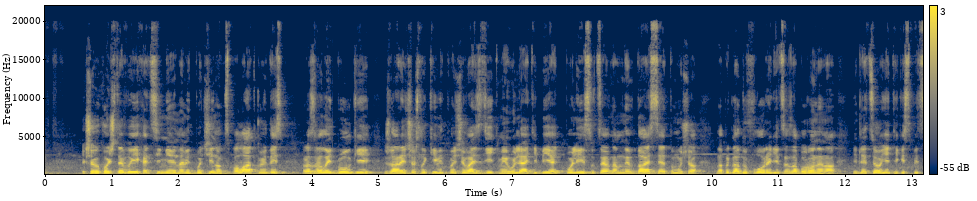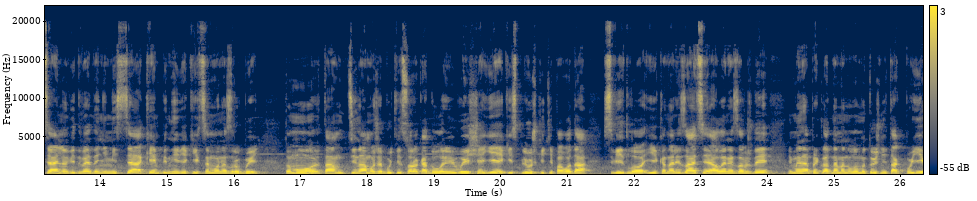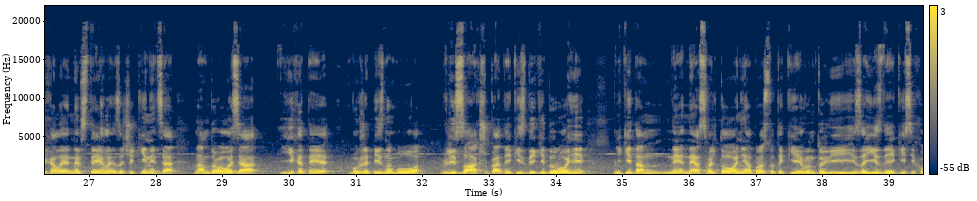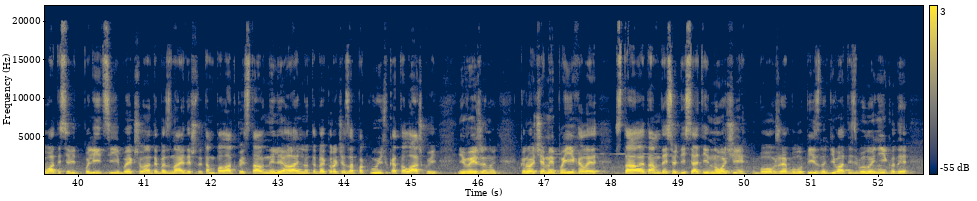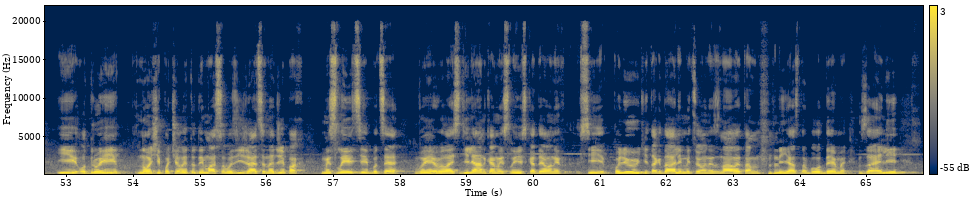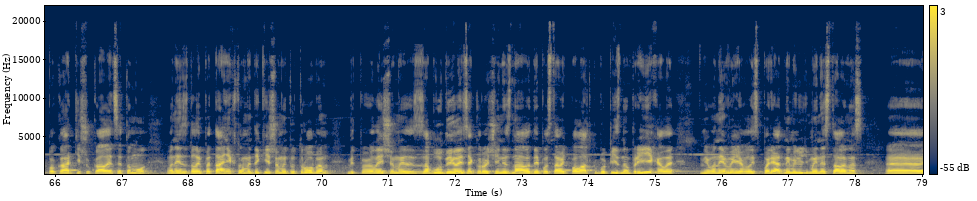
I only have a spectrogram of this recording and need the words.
Якщо ви хочете виїхати з сім'єю на відпочинок з палаткою, десь розвалить булки, жарить шашлики, відпочивати з дітьми, гуляти і бігати по лісу, це нам не вдасться, тому що, наприклад, у Флориді це заборонено, і для цього є тільки спеціально відведені місця, кемпінги, в яких це можна зробити. Тому там ціна може бути від 40 доларів вище. Є якісь плюшки, типу вода, світло і каналізація, але не завжди. І ми, наприклад, на минулому тижні так поїхали, не встигли зачекіниться. Нам довелося їхати, бо вже пізно було в лісах, шукати якісь дикі дороги, які там не, не асфальтовані, а просто такі ґрунтові і заїзди якісь, і ховатися від поліції, бо якщо вона тебе знайде, що ти там палаткою став нелегально, тебе коротше запакують в каталажку і, і виженуть. Коротше, ми поїхали, стали там десь о 10 ночі, бо вже було пізно діватись було нікуди. І о другій ночі почали туди масово з'їжджатися на джипах мисливці, бо це виявилась ділянка мисливська, де вони всі полюють і так далі. Ми цього не знали. Там не ясно було, де ми взагалі по карті шукали це. Тому вони задали питання, хто ми такі, що ми тут робимо. Відповіли, що ми заблудилися, коротше, не знали, де поставити палатку, бо пізно приїхали. І вони виявились порядними людьми, не стали нас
